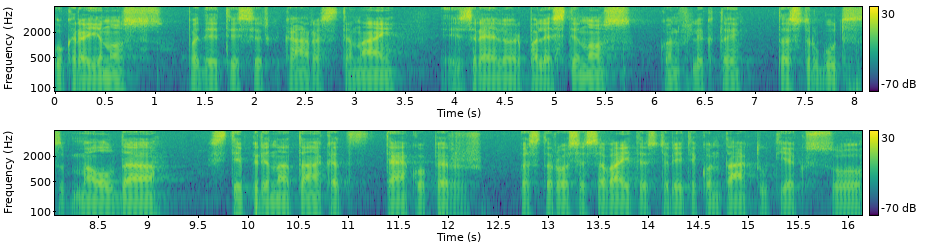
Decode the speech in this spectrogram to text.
Ukrainos padėtis ir karas tenai, Izraelio ir Palestinos konfliktai. Tas turbūt malda stiprina tą, kad teko per pastarosios savaitės turėti kontaktų tiek su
